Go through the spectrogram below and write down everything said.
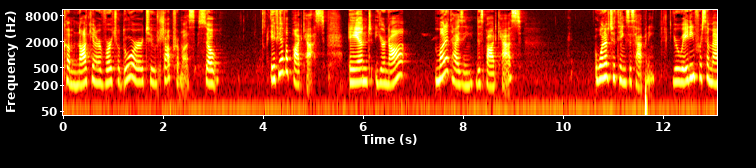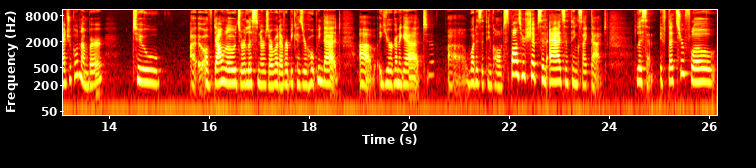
come knocking on our virtual door to shop from us. So if you have a podcast and you're not monetizing this podcast, one of two things is happening. You're waiting for some magical number to uh, of downloads or listeners or whatever because you're hoping that uh, you're gonna get uh, what is the thing called? Sponsorships and ads and things like that. Listen if that's your flow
